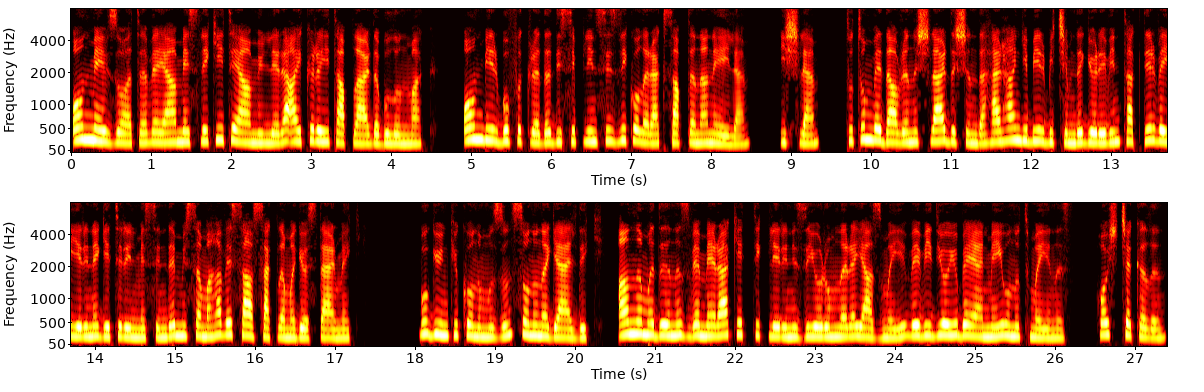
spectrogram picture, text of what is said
10 mevzuata veya mesleki teamüllere aykırı hitaplarda bulunmak. 11 Bu fıkrada disiplinsizlik olarak saptanan eylem, işlem, tutum ve davranışlar dışında herhangi bir biçimde görevin takdir ve yerine getirilmesinde müsamaha ve savsaklama göstermek. Bugünkü konumuzun sonuna geldik. Anlamadığınız ve merak ettiklerinizi yorumlara yazmayı ve videoyu beğenmeyi unutmayınız. Hoşçakalın.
